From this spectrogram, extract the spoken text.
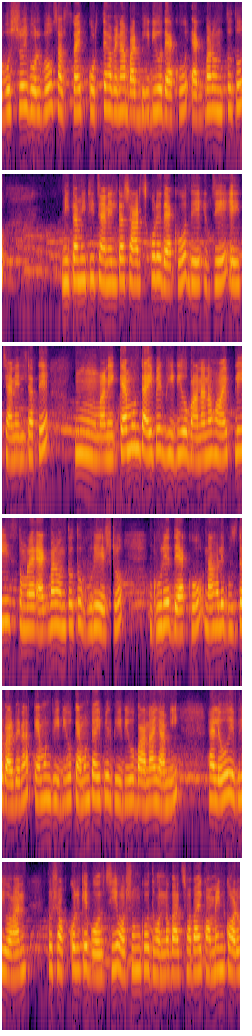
অবশ্যই বলব সাবস্ক্রাইব করতে হবে না বাট ভিডিও দেখো। একবার অন্তত মিতামিঠি চ্যানেলটা সার্চ করে দেখো যে এই চ্যানেলটাতে মানে কেমন টাইপের ভিডিও বানানো হয়। প্লিজ তোমরা একবার অন্তত ঘুরে এসো। ঘুরে দেখো না হলে বুঝতে পারবে না কেমন ভিডিও কেমন টাইপের ভিডিও বানাই আমি। হ্যালো এভরিওয়ান তো সকলকে বলছি অসংখ্য ধন্যবাদ। সবাই কমেন্ট করো,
